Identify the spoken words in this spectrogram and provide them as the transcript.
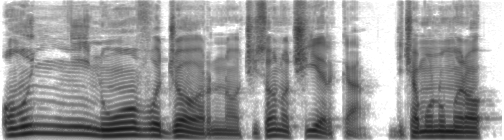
ogni nuovo giorno ci sono circa, diciamo un numero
